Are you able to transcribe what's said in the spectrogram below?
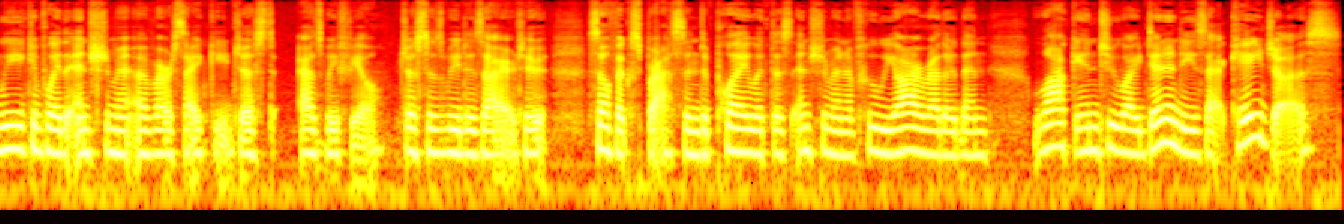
we can play the instrument of our psyche just as we feel, just as we desire to self express and to play with this instrument of who we are rather than lock into identities that cage us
